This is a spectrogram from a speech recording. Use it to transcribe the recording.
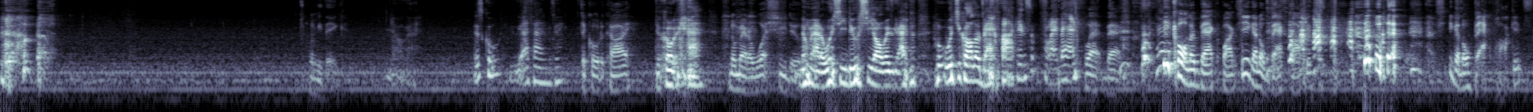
Let me think. Okay, it's cool. You got time to think. Dakota Kai. Dakota guy. No matter what she do, No matter what she do, she always got what you call her back pockets, flat back. flat back. he called her back pockets. She ain't got no back pockets. she ain't got no back pockets.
